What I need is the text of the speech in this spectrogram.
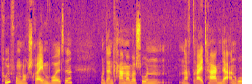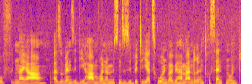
Prüfung noch schreiben wollte. Und dann kam aber schon nach drei Tagen der Anruf, naja, also wenn Sie die haben wollen, dann müssen Sie sie bitte jetzt holen, weil wir haben andere Interessenten und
